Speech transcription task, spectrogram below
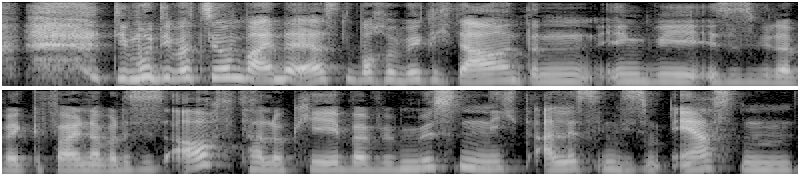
die Motivation war in der ersten Woche wirklich da und dann irgendwie ist es wieder weggefallen. Aber das ist auch total okay, weil wir müssen nicht alles in diesem ersten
